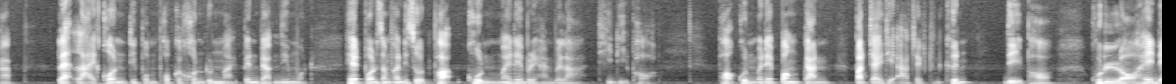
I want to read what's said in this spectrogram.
ครับ และหลายคนที่ผมพบกับคนรุ่นใหม่เป็นแบบนี้หมด เหตุผลสำคัญที่สุด เพราะคุณไม่ได้บริหารเวลาที่ดีพอ เพราะคุณไม่ได้ป้องกันปัจจัยที่อาจจะเกิดขึ้นดีพอ คุณรอให้เด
